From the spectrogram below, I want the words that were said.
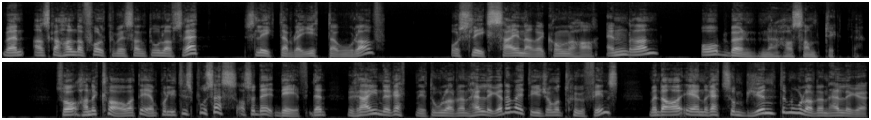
Men han skal holde folket med Sankt Olavs rett, slik den ble gitt av Olav, og slik seinere konge har endra den, og bøndene har samtykt. Så han er klar over at det er en politisk prosess. Altså det, det, Den rene retten etter Olav den hellige den vet jeg ikke om han tror finnes, men det er en rett som begynte med Olav den hellige,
